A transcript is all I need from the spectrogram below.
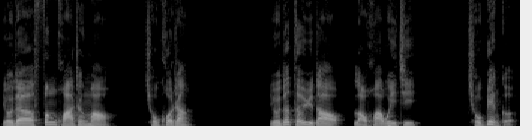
有的风华正茂求扩张，有的则遇到老化危机求变革。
